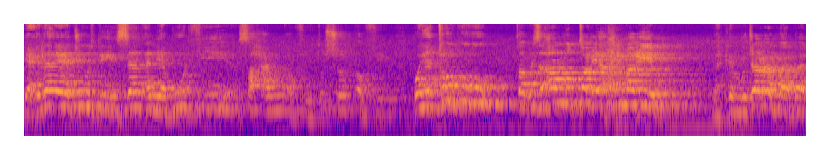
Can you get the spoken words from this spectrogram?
يعني. لا يجوز لإنسان أن يبول في صحن أو في طشت أو في ويتركه. طب إذا قام مضطر يا أخي مريض. لكن مجرد ما بال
